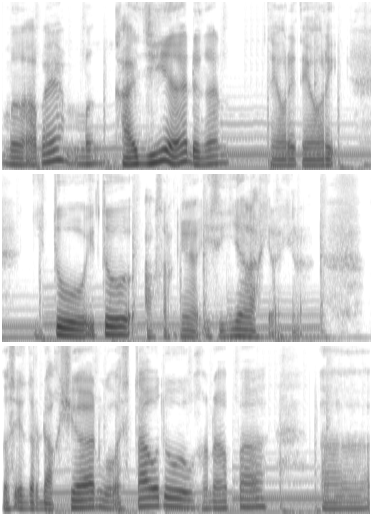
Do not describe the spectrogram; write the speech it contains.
me, apa ya mengkajinya dengan teori-teori. Itu itu abstraknya isinya lah kira-kira. Terus introduction gue kasih tahu tuh kenapa uh,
